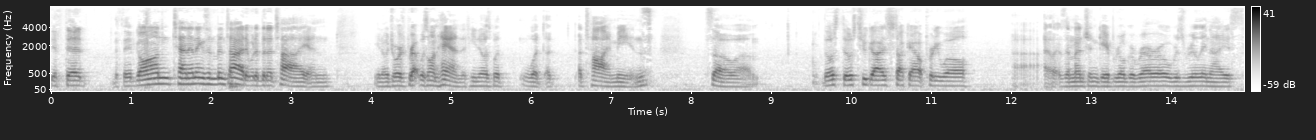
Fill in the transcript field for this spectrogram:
if they if they had gone ten innings and been tied, it would have been a tie, and you know George Brett was on hand, and he knows what what a, a tie means. So um, those those two guys stuck out pretty well. Uh, as I mentioned, Gabriel Guerrero was really nice.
